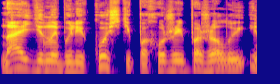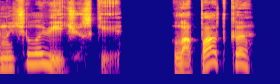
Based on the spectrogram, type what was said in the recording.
найдены были кости, похожие, пожалуй, и на человеческие, лопатка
